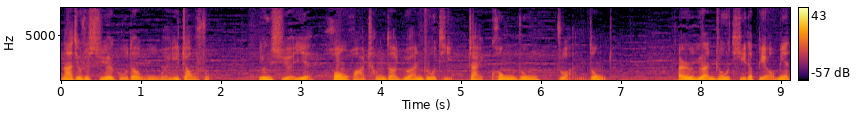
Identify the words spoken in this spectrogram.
那就是血骨的五维招数，用血液幻化成的圆柱体在空中转动着，而圆柱体的表面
